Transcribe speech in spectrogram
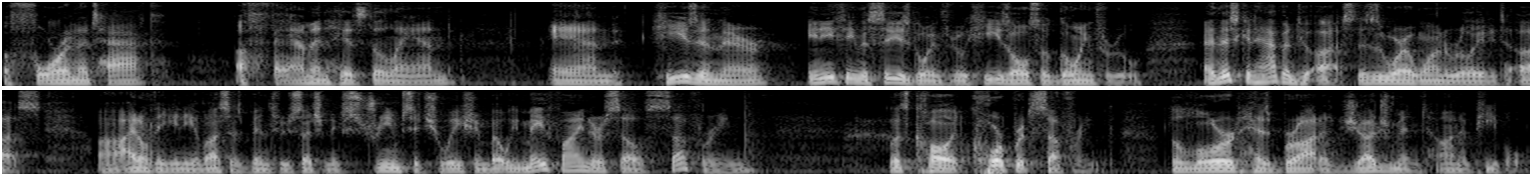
a foreign attack, a famine hits the land, and he's in there. Anything the city is going through, he's also going through. And this can happen to us. This is where I want to relate it to us. Uh, I don't think any of us has been through such an extreme situation, but we may find ourselves suffering. Let's call it corporate suffering. The Lord has brought a judgment on a people.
